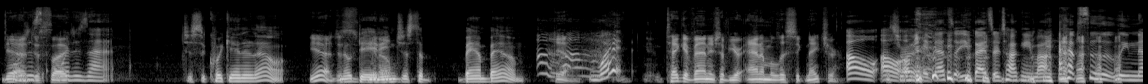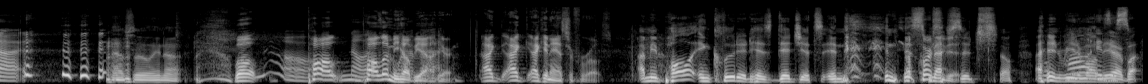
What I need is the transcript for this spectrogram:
yeah, what is, just like what is that? Just a quick in and out. yeah, just no you dating, know, just a bam bam. yeah. What? Take advantage of your animalistic nature. Oh, oh, That's right. okay. That's what you guys are talking about. Absolutely not. Absolutely not. Well, Paul, no, Paul, that's let me help where you I'm out at. here. I, I, I can answer for Rose. I mean, Paul included his digits in, in this course he did. message, so I didn't read them Paul on is the a air, s- but uh,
